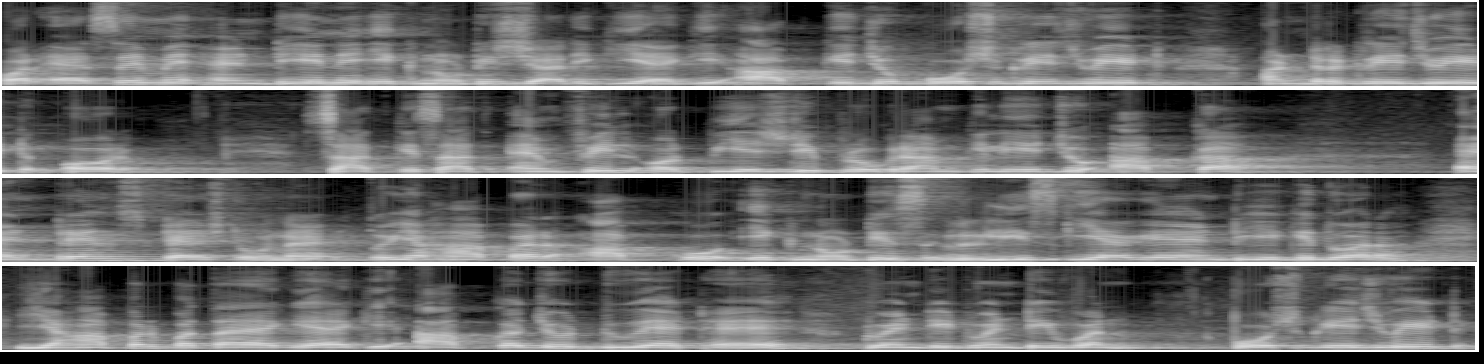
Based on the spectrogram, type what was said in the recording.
और ऐसे में एनटीए ने एक नोटिस जारी किया है कि आपके जो पोस्ट ग्रेजुएट, अंडर ग्रेजुएट और साथ के साथ एम और पीएचडी प्रोग्राम के लिए जो आपका एंट्रेंस टेस्ट होना है तो यहाँ पर आपको एक नोटिस रिलीज़ किया गया है एनटीए के द्वारा। यहाँ पर बताया गया है कि आपका जो डुएट है 2021 पोस्ट ग्रेजुएट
